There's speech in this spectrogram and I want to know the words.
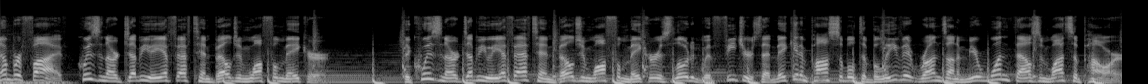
Number 5. Cuisinart WAFF10 Belgian Waffle Maker The Cuisinart WAFF10 Belgian Waffle Maker is loaded with features that make it impossible to believe it runs on a mere 1000 watts of power.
